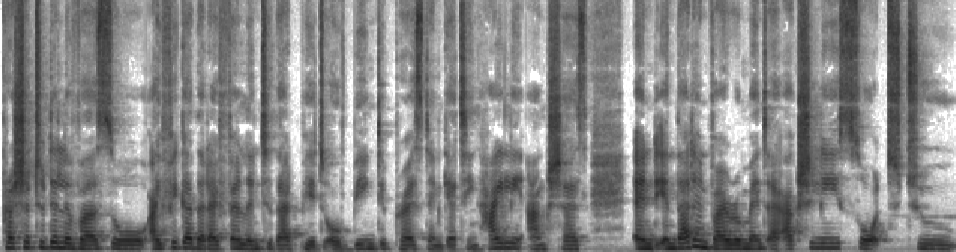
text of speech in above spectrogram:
pressure to deliver. So I figured that I fell into that pit of being depressed and getting highly anxious. And in that environment, I actually sought to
